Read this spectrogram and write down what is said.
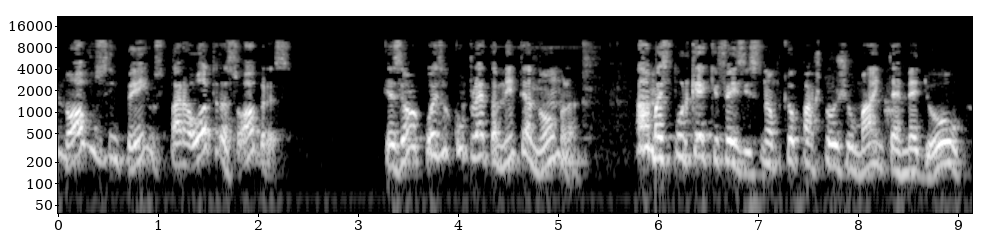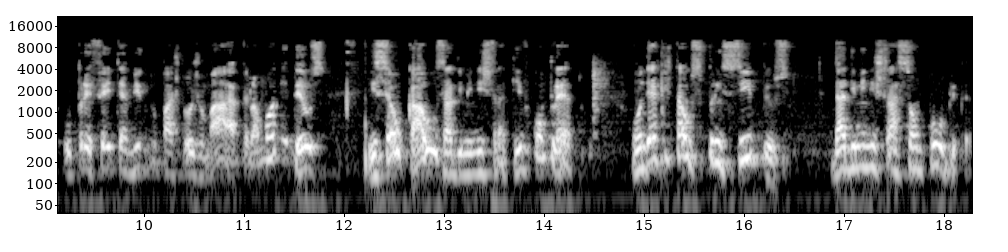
novos empenhos para outras obras. Quer dizer, é uma coisa completamente anômala. Ah, mas por que que fez isso? Não, porque o pastor Gilmar intermediou, o prefeito é amigo do pastor Gilmar, ah, pelo amor de Deus. Isso é o caos administrativo completo. Onde é que estão os princípios da administração pública?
